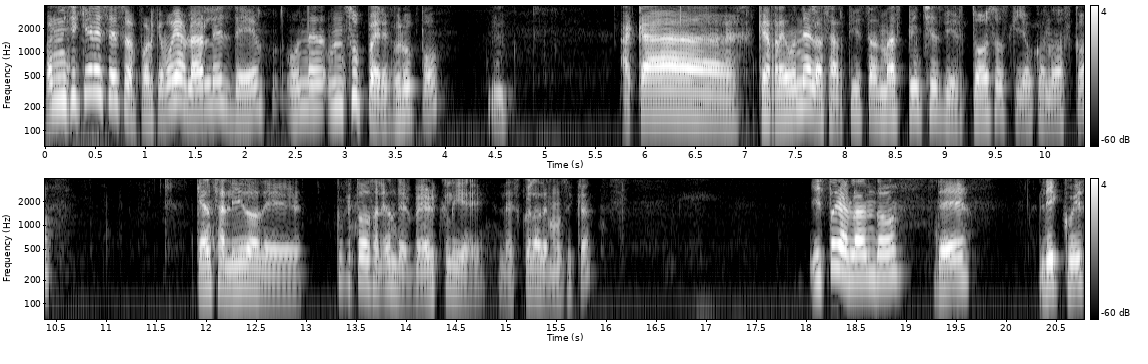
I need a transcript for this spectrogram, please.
Bueno, ni siquiera es eso, porque voy a hablarles de un super grupo. Mm. Acá que reúne a los artistas más pinches virtuosos que yo conozco. Que han salido de. Creo que todos salieron de Berkeley, eh, la escuela de música. Y estoy hablando de Liquid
